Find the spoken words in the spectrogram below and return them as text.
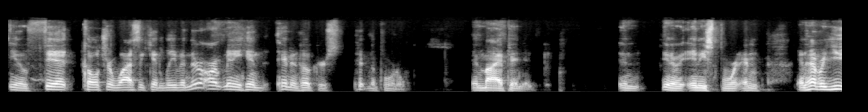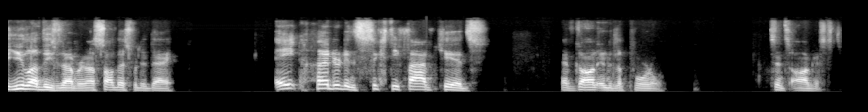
you know, fit, culture, why is the kid leaving? There aren't many Hendon Hookers hitting the portal, in my opinion, in you know any sport. And and Hubbard, you you love these numbers. I saw this for today. 865 kids have gone into the portal since August,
